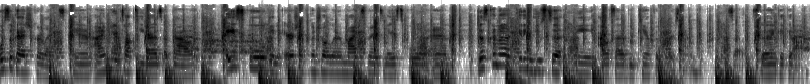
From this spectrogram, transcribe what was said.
What's up guys, Girl X, and I'm here to talk to you guys about A school, being an air traffic controller, my experience in A school, and just kind of getting used to being outside of boot camp for the first time. So let's go ahead and kick it off.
